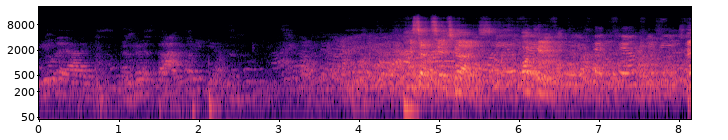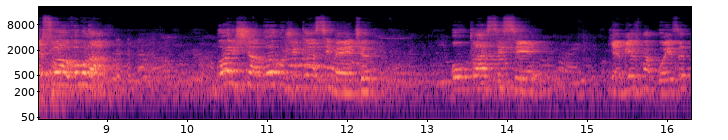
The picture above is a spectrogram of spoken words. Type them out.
Mil reais. Mil setecentos reais. Ok. Pessoal, vamos lá. Nós chamamos de classe média ou classe C, que é a mesma coisa,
